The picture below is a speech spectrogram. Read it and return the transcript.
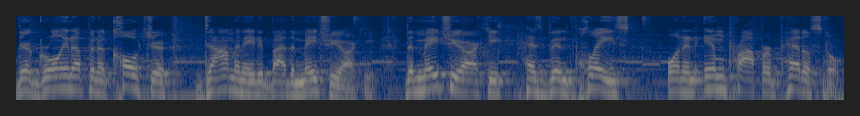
They're growing up in a culture dominated by the matriarchy. The matriarchy has been placed on an improper pedestal.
